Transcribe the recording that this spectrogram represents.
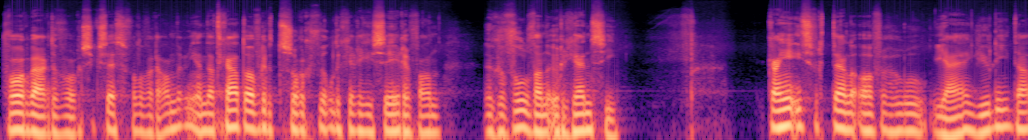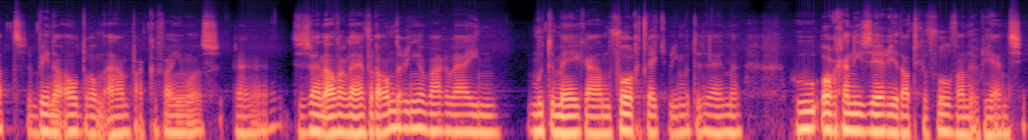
voorwaarden voor succesvolle verandering. En dat gaat over het zorgvuldig regisseren van een gevoel van urgentie. Kan je iets vertellen over hoe jij, jullie dat binnen Albron aanpakken van jongens? eh, er zijn allerlei veranderingen waar wij in moeten meegaan, voortrekker in moeten zijn. Maar hoe organiseer je dat gevoel van urgentie?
